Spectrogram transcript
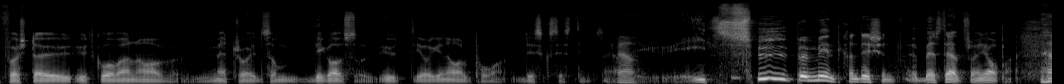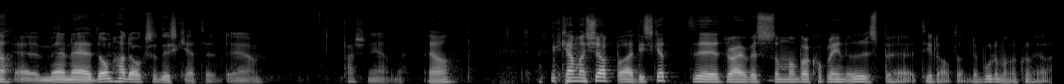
första utgåvan av Metroid som det gavs ut i original på Disk System. Så jag Ja. I super mint condition, beställt från Japan. Ja. Eh, Men eh, de hade också disketter. Det är fascinerande. ja. Kan man köpa diskettdrivers som man bara kopplar in USB till datorn? Det borde man väl kunna göra?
